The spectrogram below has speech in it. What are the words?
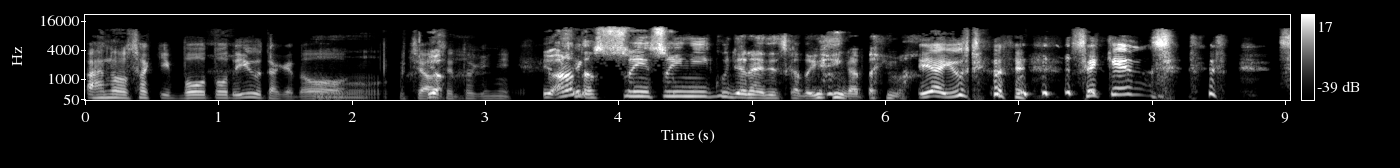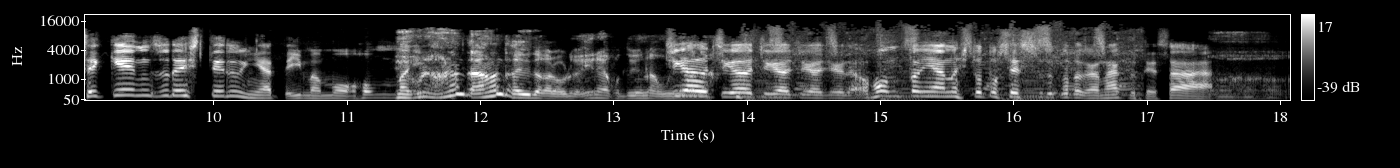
あの、さっき冒頭で言うたけど、うん打ち合わせの時に。いや、あなた吸い、吸いに行くんじゃないですかと言いんかった、今。いや、言うてもね、世間、世間ずれしてるんやって、今もうほんまに。俺、あなた、あなたが言うだから俺、えらいこと言うな、違う違う違う違う違う。本当にあの人と接することがなくてさ、う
